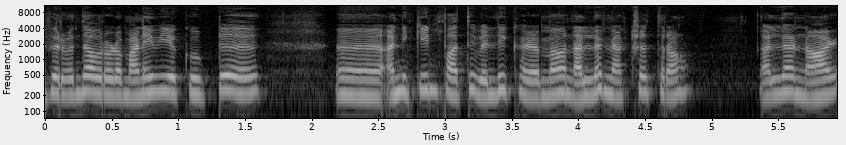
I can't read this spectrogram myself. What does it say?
இவர் வந்து அவரோட மனைவியை கூப்பிட்டு அன்றைக்கின்னு பார்த்து வெள்ளிக்கிழமை நல்ல நட்சத்திரம் நல்ல நாள்.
